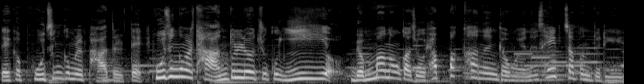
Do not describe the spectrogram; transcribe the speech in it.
내가 보증금을 받을 때 보증금을 다 안 돌려주고 이 몇만 원 가지고 협박하는 경우에는 세입자분들이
